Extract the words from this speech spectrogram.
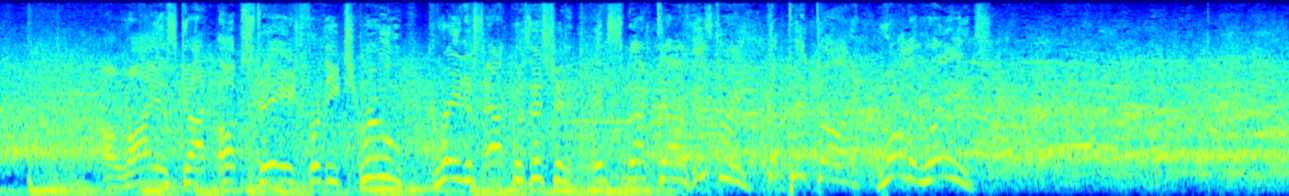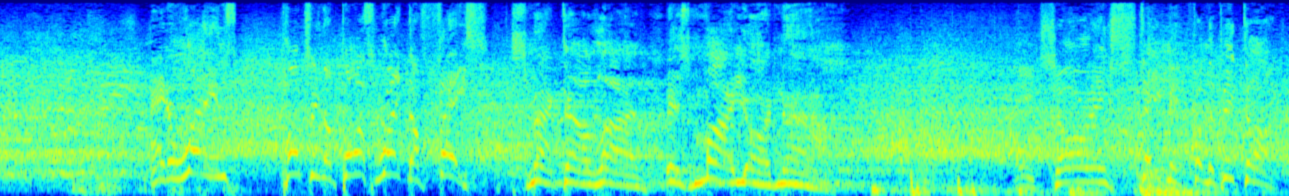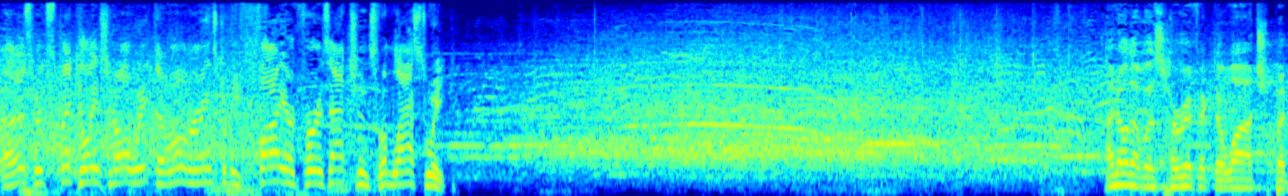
Elias got upstage for the true greatest acquisition in SmackDown history, the big dog, Roman Reigns. And Reigns punching the boss right in the face. SmackDown Live is my yard now. A jarring statement from the big dog. Uh, there's been speculation all week that Roman Reigns could be fired for his actions from last week. I know that was horrific to watch, but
